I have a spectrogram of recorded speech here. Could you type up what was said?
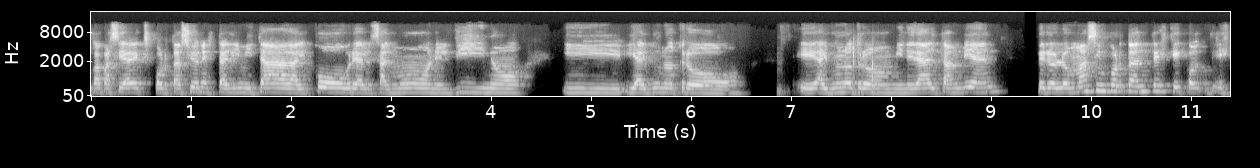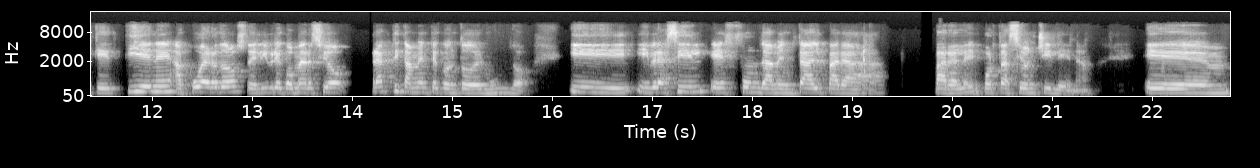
capacidad de exportación está limitada al cobre, al salmón, el vino y, algún, otro, algún otro mineral también, pero lo más importante es que, es que tiene acuerdos de libre comercio prácticamente con todo el mundo. Y, Brasil es fundamental para, para la importación chilena. Eh,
